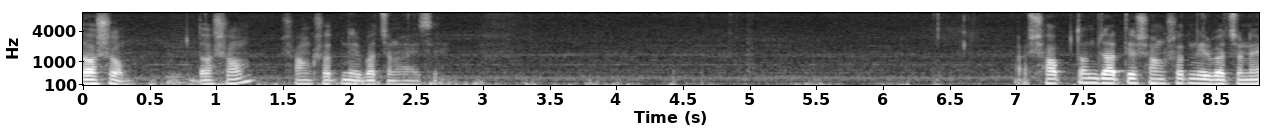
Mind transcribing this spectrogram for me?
দশম দশম সংসদ নির্বাচন হয়েছে। সপ্তম জাতীয় সংসদ নির্বাচনে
